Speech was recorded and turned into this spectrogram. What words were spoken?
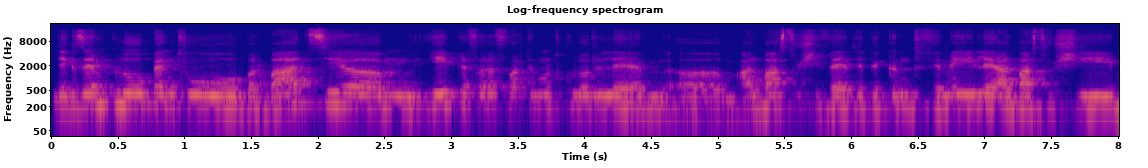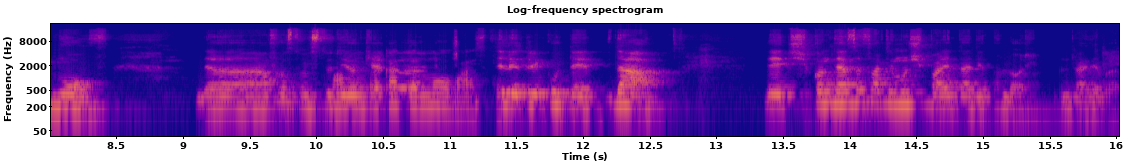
De exemplu, pentru bărbați, um, ei preferă foarte mult culorile um, albastru și verde, pe când femeile albastru și mov. Uh, a fost un studiu chiar cele trecute. Da. Deci contează foarte mult și paleta de culori, într-adevăr.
